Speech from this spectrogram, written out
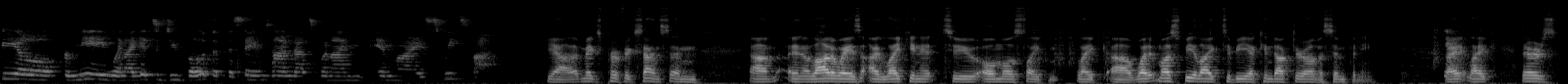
feel for me when I get to do both at the same time, that's when I'm in my sweet spot. Yeah, that makes perfect sense. And um, in a lot of ways, I liken it to almost like like uh, what it must be like to be a conductor of a symphony, yeah. right? Like there's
